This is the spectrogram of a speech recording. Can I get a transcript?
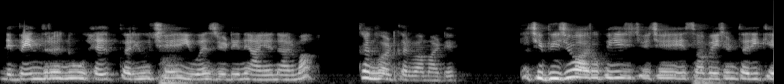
નિપેન્દ્રનું હેલ્પ કર્યું છે યુએસડીટીને આઈએનઆરમાં કન્વર્ટ કરવા માટે. પછી બીજો આરોપી જે છે એ સબ એજન્ટ તરીકે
